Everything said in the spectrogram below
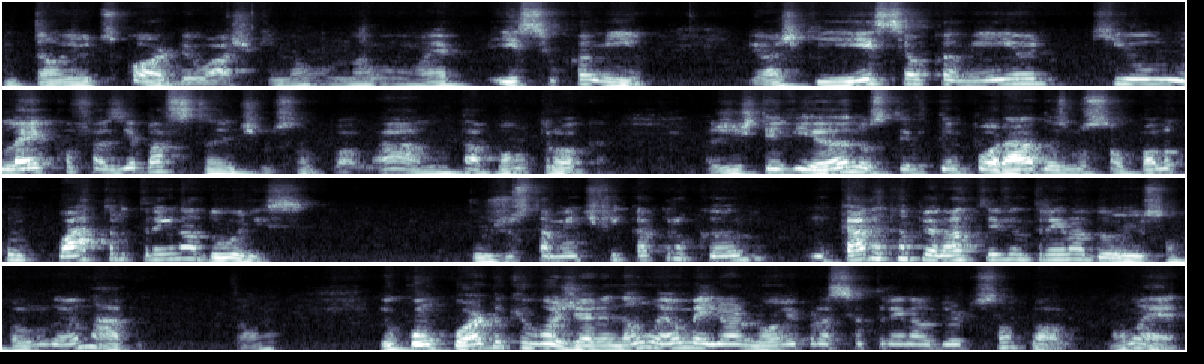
Então eu discordo, eu acho que não, não é esse o caminho. Eu acho que esse é o caminho que o Leco fazia bastante no São Paulo. Ah, não tá bom, troca. A gente teve anos, teve temporadas no São Paulo com quatro treinadores. por justamente ficar trocando. Em cada campeonato teve um treinador e o São Paulo não ganhou nada. Então, eu concordo que o Rogério não é o melhor nome para ser treinador do São Paulo. Não é.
